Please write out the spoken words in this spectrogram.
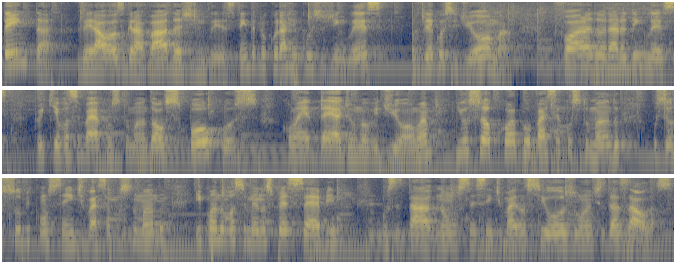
tenta ver aulas gravadas de inglês, tenta procurar recursos de inglês, ver com esse idioma fora do horário do inglês, porque você vai acostumando aos poucos com a ideia de um novo idioma e o seu corpo vai se acostumando, o seu subconsciente vai se acostumando e quando você menos percebe, você tá, não se sente mais ansioso antes das aulas.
